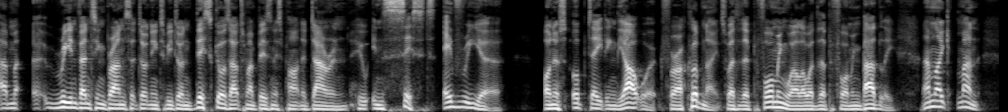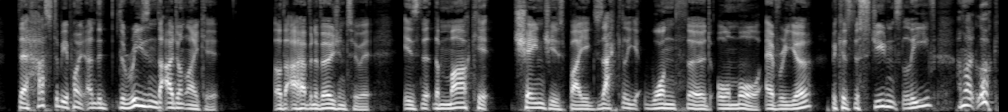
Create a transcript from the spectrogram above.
um, uh, reinventing brands that don't need to be done. This goes out to my business partner Darren, who insists every year on us updating the artwork for our club nights, whether they're performing well or whether they're performing badly. And I'm like, man, there has to be a point. And the the reason that I don't like it or that I have an aversion to it is that the market changes by exactly one third or more every year because the students leave. I'm like, look,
